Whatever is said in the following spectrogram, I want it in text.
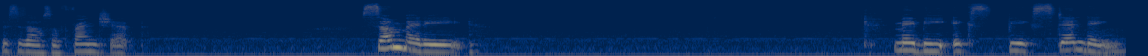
This is also friendship. Somebody may be, ex- be extending.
